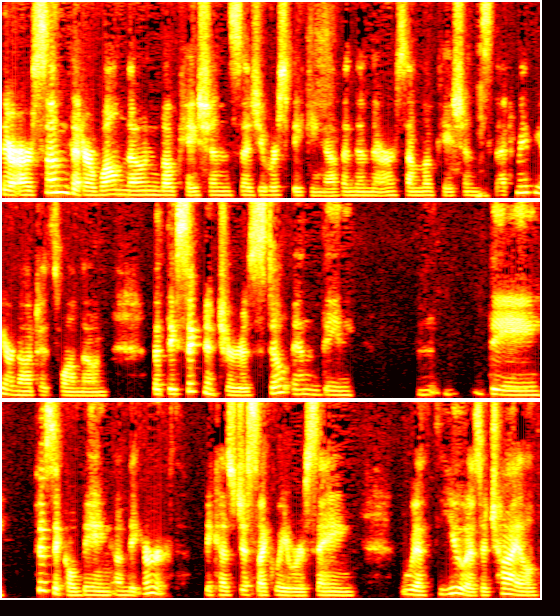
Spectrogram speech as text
there are some that are well-known locations, as you were speaking of, and then there are some locations that maybe are not as well known but the signature is still in the the physical being of the earth. Because just like we were saying with you as a child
